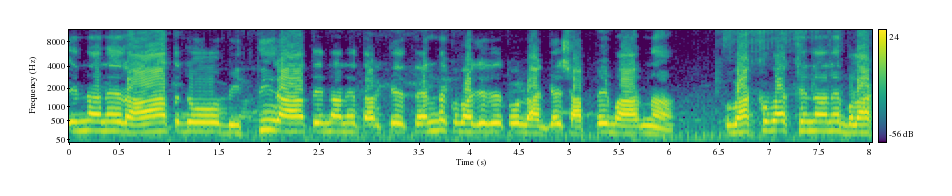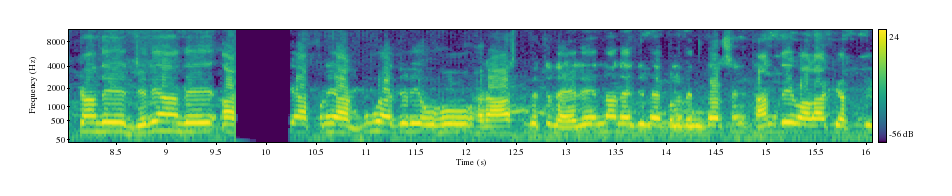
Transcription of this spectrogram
ਇਹਨਾਂ ਨੇ ਰਾਤ ਜੋ ਬੀਤੀ ਰਾਤ ਇਹਨਾਂ ਨੇ ਤੜਕੇ 3:00 ਵਜੇ ਦੇ ਤੋਂ ਲੱਗੇ ਛਾਪੇ ਮਾਰਨ, ਵੱਖ-ਵੱਖ ਇਹਨਾਂ ਨੇ ਬਲਾਕਾਂ ਦੇ, ਜ਼ਿਲ੍ਹਿਆਂ ਦੇ ਆਪਣੇ ਆਗੂ ਆ ਜਿਹੜੇ ਉਹ ਹਿਰਾਸਤ ਵਿੱਚ ਲੈ ਲਏ ਇਹਨਾਂ ਨੇ, ਜਿਵੇਂ ਬਲਵਿੰਦਰ ਸਿੰਘ ਠਾਂਦੇ ਵਾਲਾ ਕਿਰਤੀ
